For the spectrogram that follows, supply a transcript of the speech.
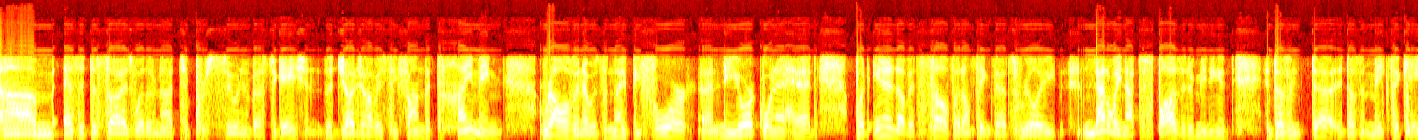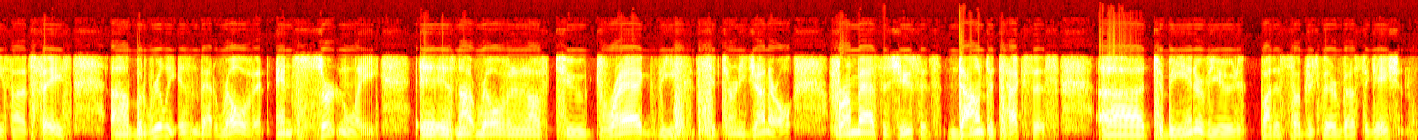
um, as it decides whether or not to pursue an investigation. The judge obviously found the timing relevant. It was the night before uh, New York went ahead, but in and of itself, I don't think that's really not only not dispositive, meaning it it doesn't uh, it doesn't make the case on its face, uh, but really isn't that relevant, and certainly is not relevant enough to drag the, the attorney general from Massachusetts down to Texas uh, to be interviewed by the subject of their investigation.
